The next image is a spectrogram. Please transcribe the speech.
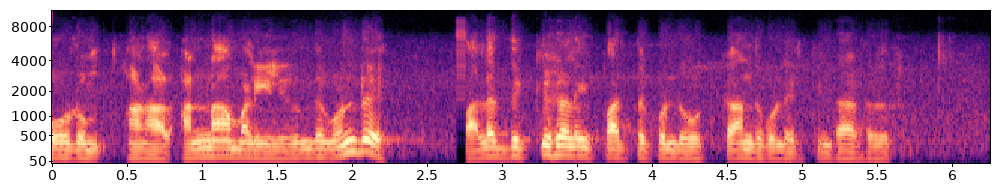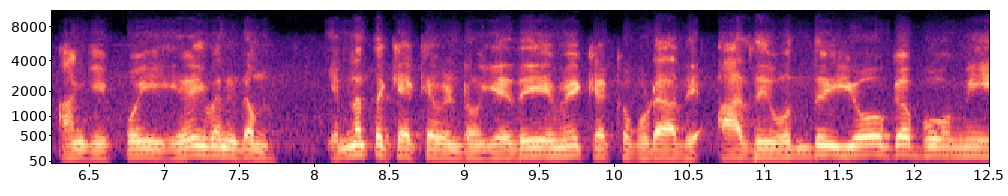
ஓடும். ஆனால் அண்ணாமலையில் இருந்து கொண்டு பல திக்குகளை பார்த்து கொண்டு உட்கார்ந்து கொண்டிருக்கின்றார்கள். அங்கே போய் இறைவனிடம் என்னத்தை கேட்க வேண்டும்? எதையுமே கேட்கக்கூடாது. அது வந்து யோக பூமி.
